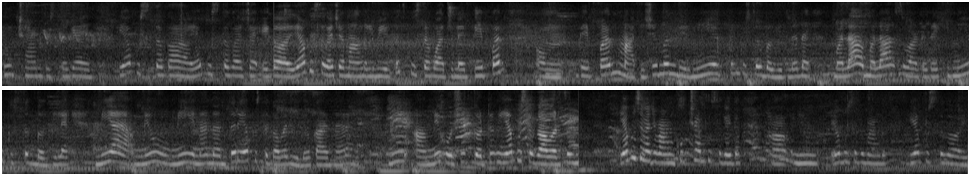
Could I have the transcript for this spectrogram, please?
खूप छान पुस्तके आहेत. या पुस्तका या पुस्तकाच्या एक या पुस्तकाच्या मागल मी एकच पुस्तक वाचलं आहे ते पण ते पण मातीचे मंदिर. मी एक पण पुस्तक बघितलं नाही. मला मला असं वाटत आहे की मी हे पुस्तक बघितलं आहे मी मी मी ना नंतर या पुस्तकावर व्हिडिओ काढणार आहे. मी मी कोशिश करतो मी या पुस्तकावरचं या पुस्तकाच्या मागं खूप छान पुस्तक आहेत तर या पुस्तका मागं या पुस्तक हे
